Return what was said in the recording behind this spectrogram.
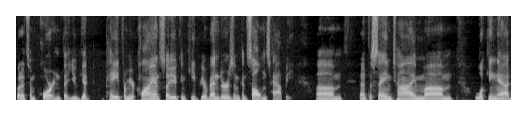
But it's important that you get paid from your clients so you can keep your vendors and consultants happy. Um, and at the same time, um, looking at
